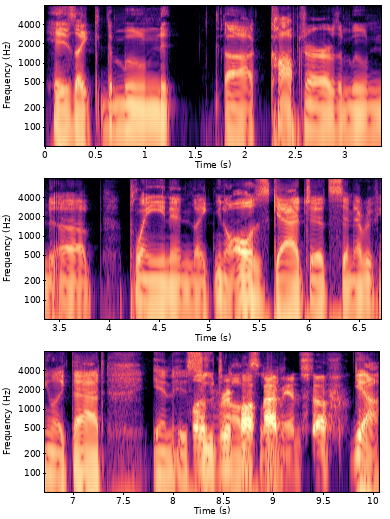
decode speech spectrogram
his like the moon uh copter the moon uh plane and like you know all his gadgets and everything like that and his suit rip off. Batman stuff. Yeah.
